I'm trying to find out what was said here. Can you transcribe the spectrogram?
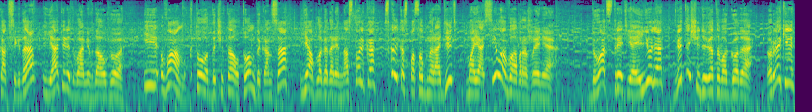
Как всегда, я перед вами в долгу. И вам, кто дочитал том до конца, я благодарен настолько, сколько способна родить моя сила воображения. 23 июля 2009 года. Рэки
